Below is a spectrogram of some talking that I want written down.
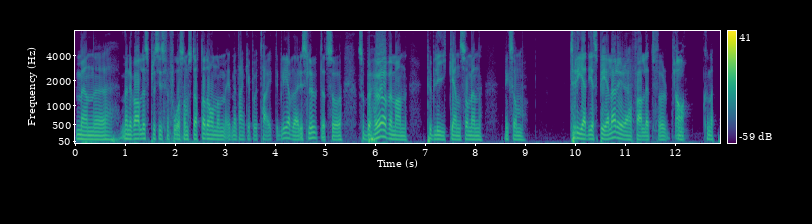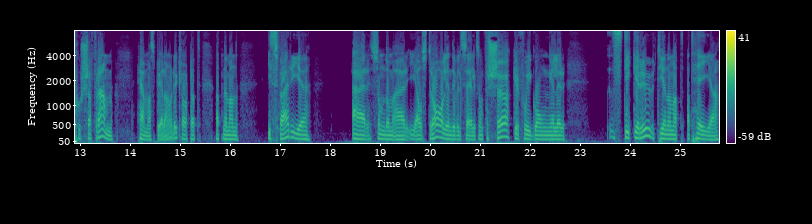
Men, eh, men det var alldeles precis för få som stöttade honom med tanke på hur tajt det blev där i slutet så, så behöver man publiken som en liksom tredje spelare i det här fallet för att ja. kunna pusha fram hemmaspelarna. Och det är klart att, att när man i Sverige är som de är i Australien, det vill säga liksom försöker få igång eller sticker ut genom att, att heja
